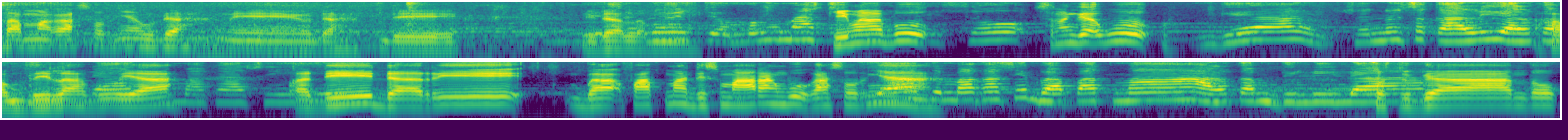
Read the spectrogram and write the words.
sama kasurnya udah nih udah di di dalam. Gimana, Bu? Senang nggak Bu? Iya, senang sekali Alhamdulillah Bu ya. Terima kasih. Tadi dari Mbak Fatma di Semarang Bu Ya, kasurnya. terima kasih Mbak Fatma. Alhamdulillah. Terus juga untuk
